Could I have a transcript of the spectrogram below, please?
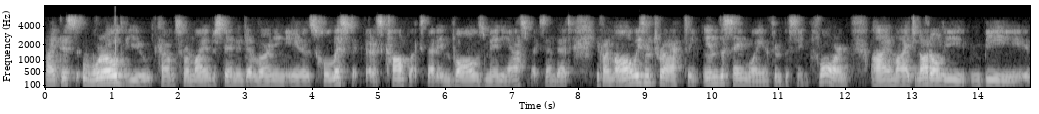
Right? This worldview comes from my understanding that learning is holistic, that it's complex, that involves many aspects, and that if I'm always interacting in the same way and through the same form, I might not only be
